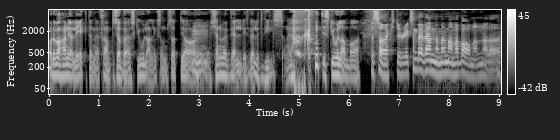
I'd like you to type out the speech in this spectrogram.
Och det var han jag lekte med fram tills jag började skolan. Liksom. Så att jag, jag kände mig väldigt, väldigt vilsen när jag kom till skolan bara. Försökte du liksom bli vänner med de andra barnen? Eller?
